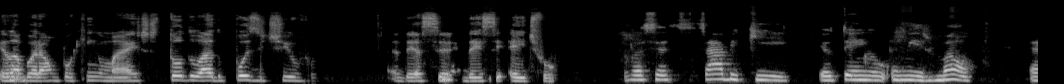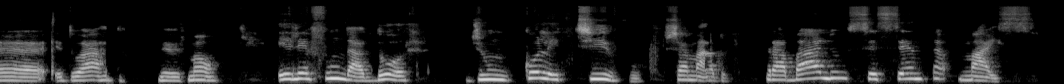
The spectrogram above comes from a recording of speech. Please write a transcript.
elaborar um pouquinho mais todo o lado positivo desse, desse Ageful. Você sabe que eu tenho um irmão, é, Eduardo, meu irmão, ele é fundador de um coletivo chamado Trabalho 60 Mais.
